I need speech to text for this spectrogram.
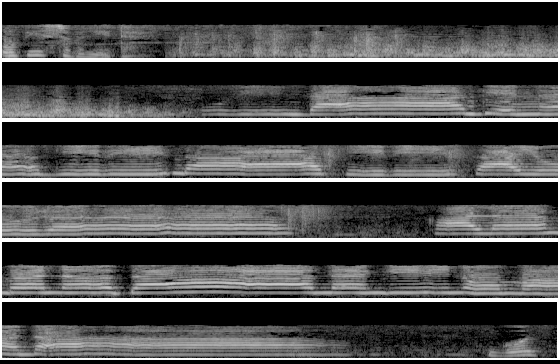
ඔබේ ශ්‍රවණයට. ගෙන ගිරිඳා කිරි සයුර. කලඹන දා නැගී නොමදා. ගොස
